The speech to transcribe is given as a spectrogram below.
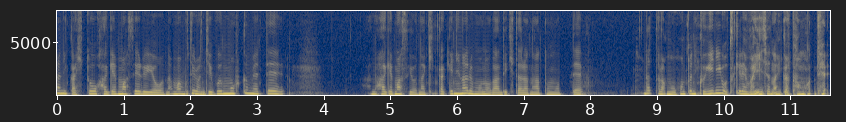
何か人を励ませるような、まあ、もちろん自分も含めてあの励ますようなきっかけになるものができたらなと思って。だったらもう本当に区切りをつければいいじゃないかと思って、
